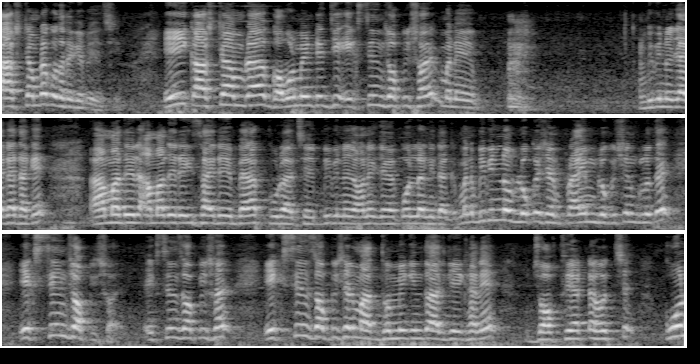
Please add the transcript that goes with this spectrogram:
কাজটা আমরা কোথা থেকে পেয়েছি? এই কাজটা আমরা গভর্নমেন্টের যে এক্সচেঞ্জ অফিস হয় মানে বিভিন্ন জায়গায় থাকে, আমাদের আমাদের এই সাইডে ব্যারাকপুর আছে, বিভিন্ন অনেক জায়গায় কল্যাণী থাকে মানে বিভিন্ন লোকেশন প্রাইম লোকেশনগুলোতে এক্সচেঞ্জ অফিস হয়। এক্সচেঞ্জ অফিস হয়। এক্সচেঞ্জ অফিসের মাধ্যমে কিন্তু আজকে এখানে জব ফেয়ারটা হচ্ছে। কোন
